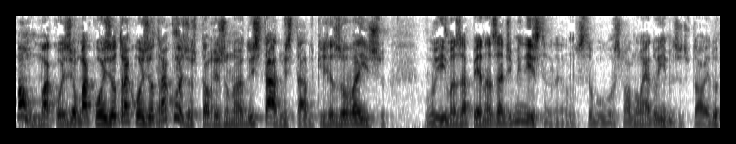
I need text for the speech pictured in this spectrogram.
Bom, uma coisa é uma coisa, outra coisa é outra coisa. O hospital regional é do Estado, o Estado que resolva isso. O IMAS apenas administra, né? o, hospital não é do IMAS, o hospital é do.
